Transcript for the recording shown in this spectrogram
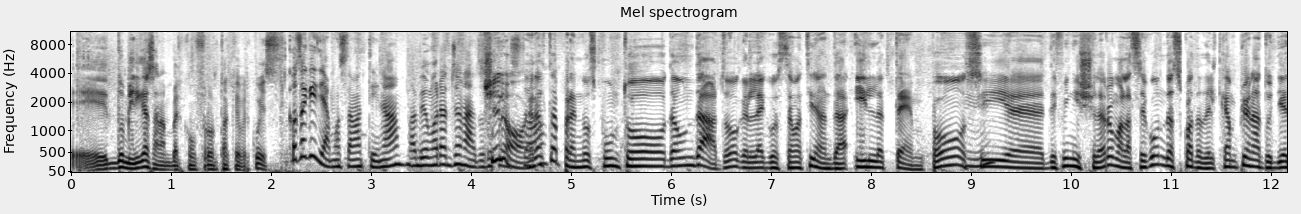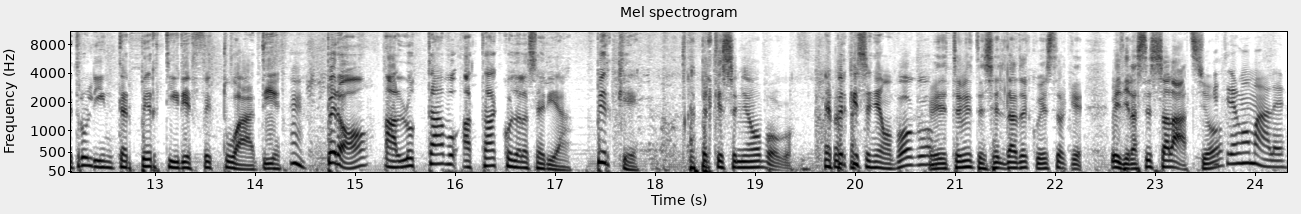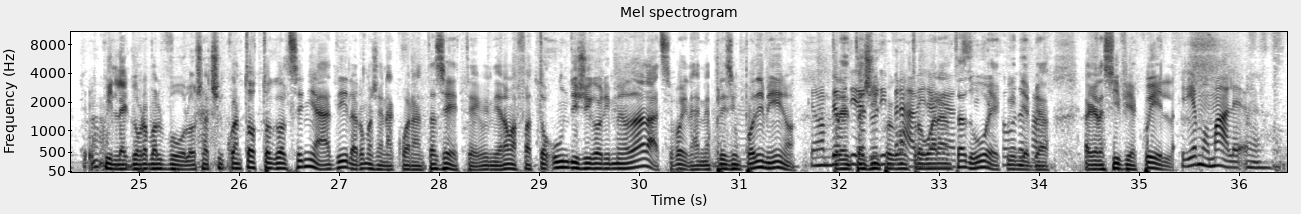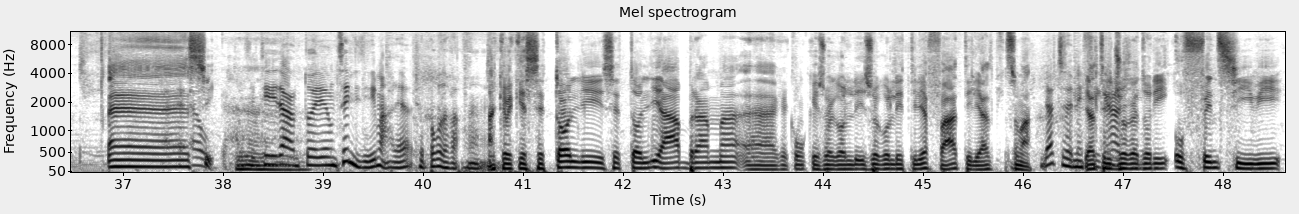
e domenica sarà un bel confronto anche per questo Cosa chiediamo stamattina? Abbiamo ragionato su Ce l'ho, questo? in realtà prendo spunto da un dato che leggo stamattina da Il Tempo, si eh, definisce la Roma la seconda squadra del campionato dietro l'Inter per tiri effettuati, però ha l'ottavo attacco della Serie A. Perché? È perché segniamo poco. E perché segniamo poco? Evidentemente se il dato è questo perché vedi la stessa Lazio Tiriamo male. e qui leggo proprio al volo, ha 58 gol segnati, la Roma ce n'ha 47, quindi la Roma ha fatto 11 gol in meno dalla Lazio, poi ne ha presi un po' di meno, Che non abbiamo 35 tiratori contro bravi, ragazzi, 42 che e quindi abbiamo, la classifica è quella. Tiriamo male. Eh. Eh, sì. Se tiri tanto e non segni, tiri male. eh. C'è poco da fare. eh. Anche perché se togli, se togli Abram, eh, che comunque i suoi, gol- i suoi golletti li ha fatti, gli altri, insomma, Gli altri gli altri giocatori offensivi.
